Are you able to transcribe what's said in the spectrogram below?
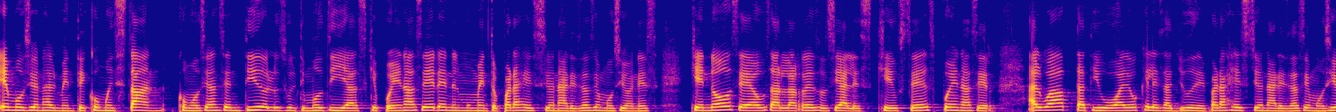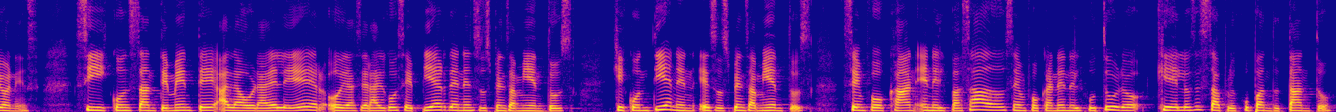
emocionalmente cómo están, cómo se han sentido los últimos días, qué pueden hacer en el momento para gestionar esas emociones, que no sea usar las redes sociales, que ustedes pueden hacer algo adaptativo, algo que les ayude para gestionar esas emociones. Si constantemente a la hora de leer o de hacer algo se pierden en sus pensamientos, que contienen esos pensamientos, se enfocan en el pasado, se enfocan en el futuro, ¿qué los está preocupando tanto?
